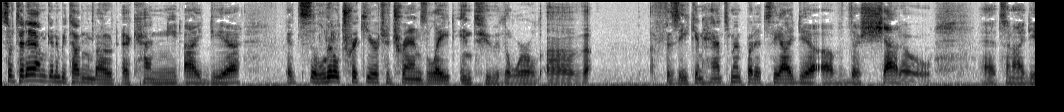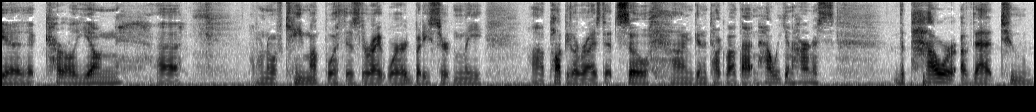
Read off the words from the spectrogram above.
So, today I'm going to be talking about a kind of neat idea. It's a little trickier to translate into the world of physique enhancement, but it's the idea of the shadow. it's an idea that Carl Jung, uh, I don't know if came up with is the right word, but he certainly uh, popularized it. So, I'm going to talk about that and how we can harness the power of that to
